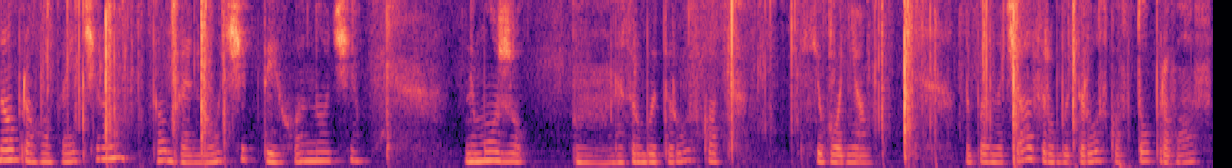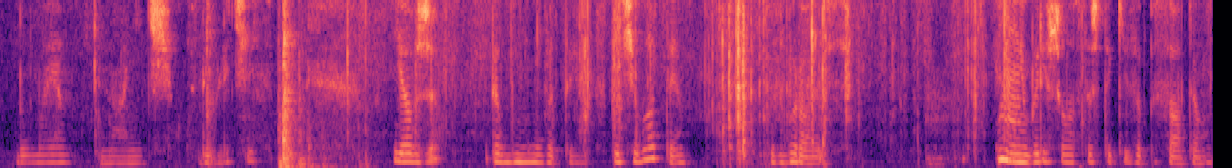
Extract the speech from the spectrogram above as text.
Доброго вечора, доброї ночі, тихої ночі. Не можу не зробити розклад сьогодні. Напевно, час зробити розклад, хто про вас думає на ніч, дивлячись. Я вже, так би мовити, спочивати збираюсь. Вирішила все ж таки записати вам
